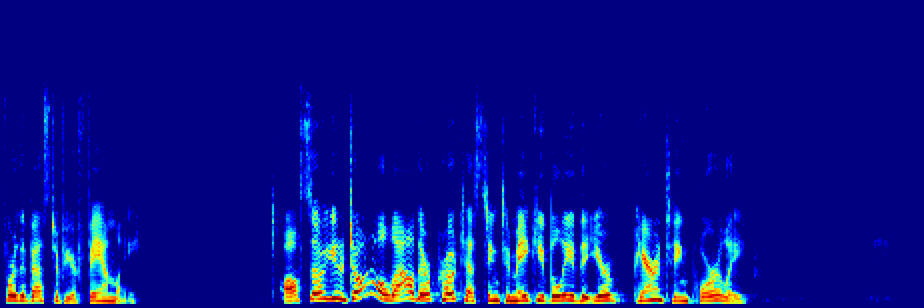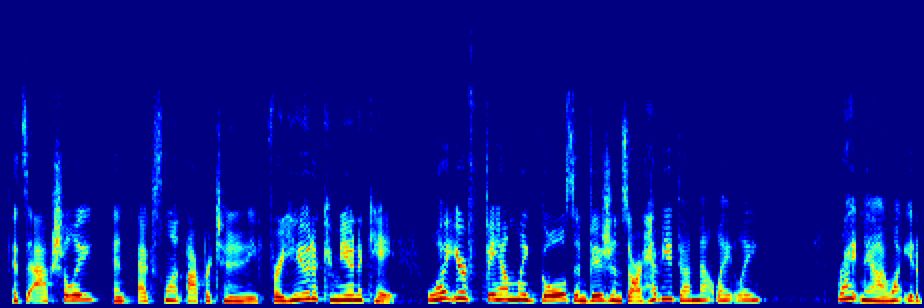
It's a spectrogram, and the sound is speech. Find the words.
for the best of your family. Also, you don't allow their protesting to make you believe that you're parenting poorly. It's actually an excellent opportunity for you to communicate what your family goals and visions are. Have you done that lately? Right now, I want you to,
